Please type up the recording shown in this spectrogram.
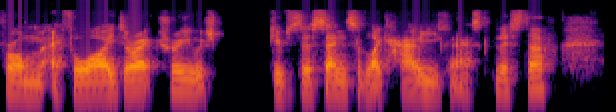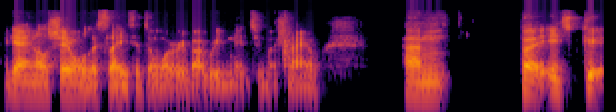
from FOI directory, which gives a sense of like how you can ask for this stuff. Again, I'll share all this later. Don't worry about reading it too much now. Um, but it's good.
